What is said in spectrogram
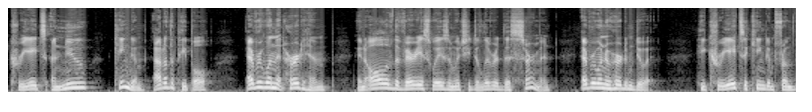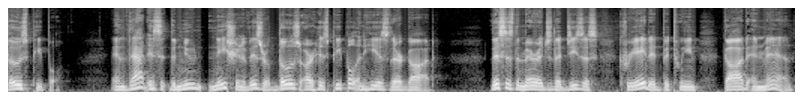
creates a new kingdom out of the people, everyone that heard him, in all of the various ways in which he delivered this sermon, everyone who heard him do it. He creates a kingdom from those people. And that is the new nation of Israel. Those are his people, and he is their God. This is the marriage that Jesus created between God and man.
